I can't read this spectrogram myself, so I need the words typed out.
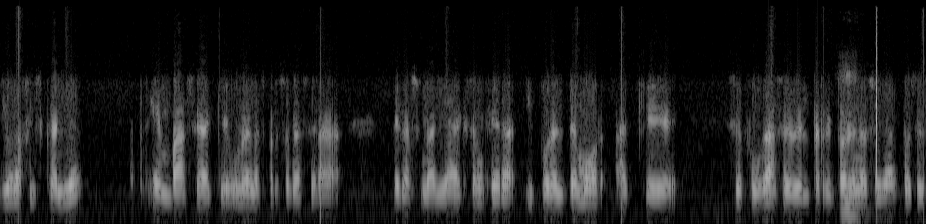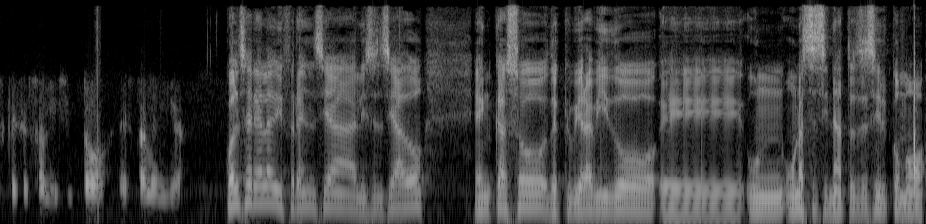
dio la Fiscalía en base a que una de las personas era de nacionalidad extranjera y por el temor a que se fugase del territorio nacional, pues es que se solicitó esta medida. ¿Cuál sería la diferencia, licenciado, en caso de que hubiera habido eh, un, asesinato? Es decir, como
